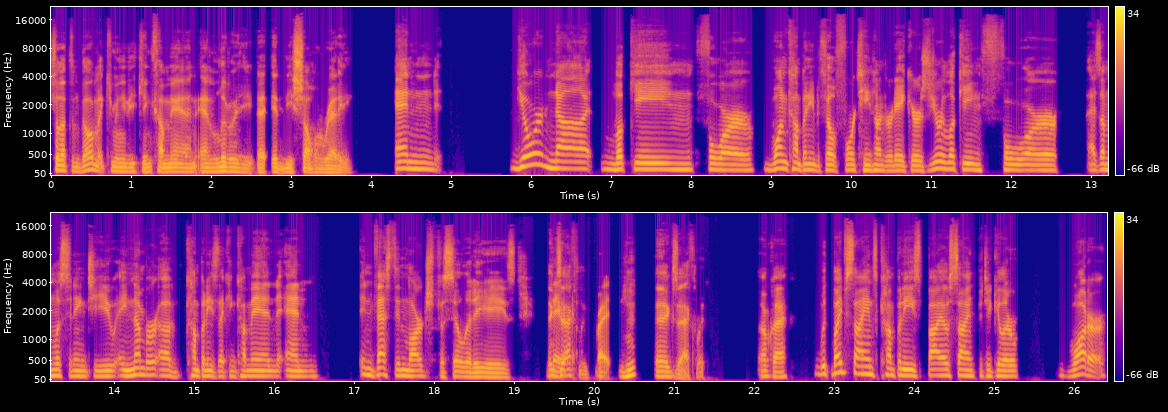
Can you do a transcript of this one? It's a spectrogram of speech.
so that the development community can come in and literally uh, it be shovel ready. And you're not looking for one company to fill 1400 acres. You're looking for, as I'm listening to you, a number of companies that can come in and invest in large facilities. Exactly. There, right. Mm-hmm. Exactly. Okay. With life science companies, bioscience, particular, water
